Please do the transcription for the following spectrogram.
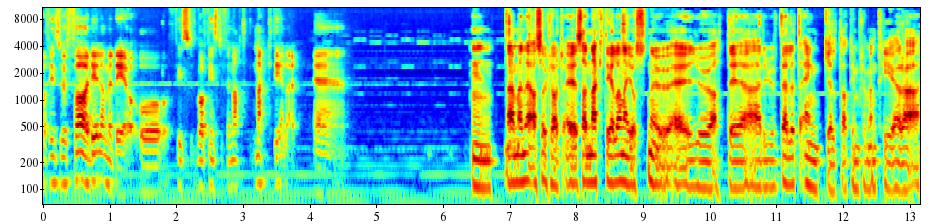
vad finns det för fördelar med det och finns, vad finns det för nackdelar? Mm. Nej, men alltså klart, eh, så här, nackdelarna just nu är ju att det är ju väldigt enkelt att implementera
